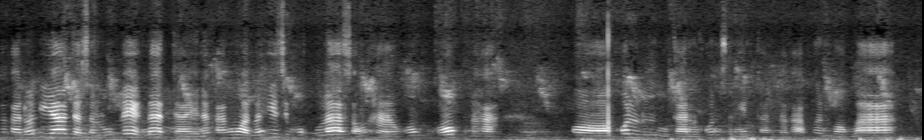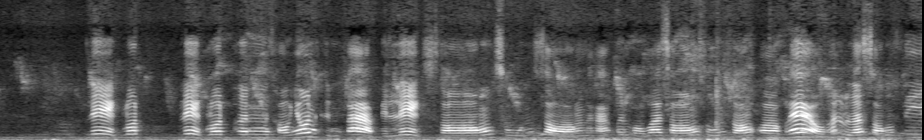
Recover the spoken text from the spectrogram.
นะคะนนทิยาจะสรุปเลขหน้าใจนะคะ งวดวันที่ 16ตุลา2566นะคะ พอค้นลืมกันค้นสนิทกันนะคะ เพิ่นบอกว่า เลขรถเลขรถ นเขาโยนขึ้นฟ้าเป็นเลขสองศูนย์สองนะคะเพิ่นบอกว่าสองศูนย์สองออกแล้วมันเหลือสองสี่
